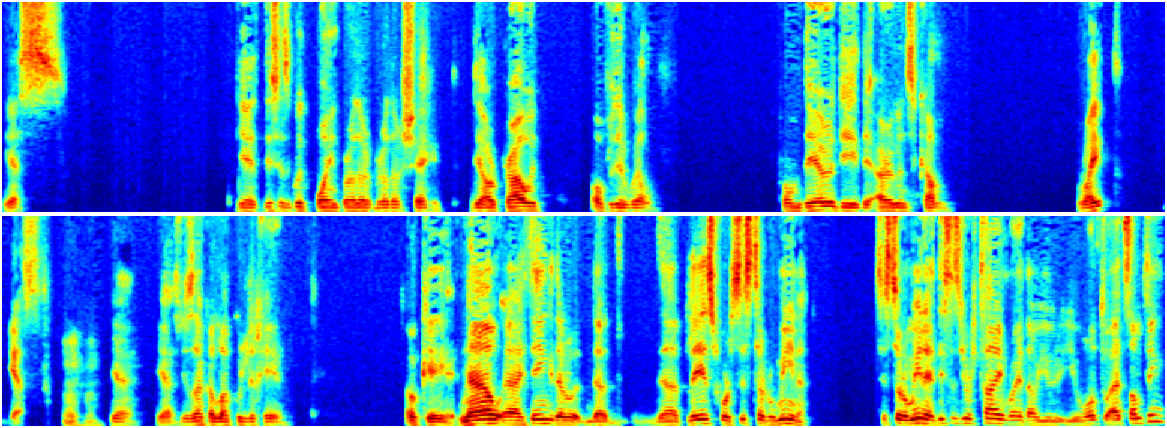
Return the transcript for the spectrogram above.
Yes. Yeah, this is good point, brother, brother Shahid. They are proud of their wealth. From there, the, the arrogance come. Right? Yes. Mhm. Yeah, yes. Jazakallah kulli khair. Okay, now I think the, the, the place for Sister Romina. Sister Romina, this is your time right now. You, you want to add something?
